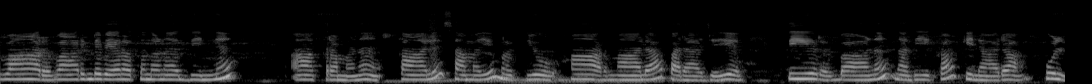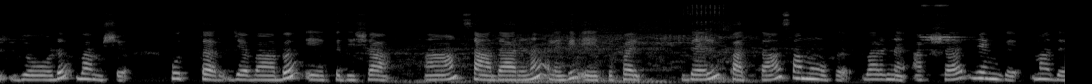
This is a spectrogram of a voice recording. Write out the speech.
വാറ് വാറിന്റെ വേറെ അർത്ഥം എന്താണ്? ദിന് ആക്രമണ്. കാൽ സമയം മൃത്യു. ഹാർ മാല പരാജയ്. തീർ ബാണ് നദീക കിനാര. പുൽ ജോഡ് വംശ്. ഉത്തർ ജവാബ് ഏക് ദിശ ആം സാധാരണ അല്ലെങ്കിൽ ഏക് ഫൽ ദൽ പത്ത സമൂഹ്. വർണ് അക്ഷർ രംഗ്. മത്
